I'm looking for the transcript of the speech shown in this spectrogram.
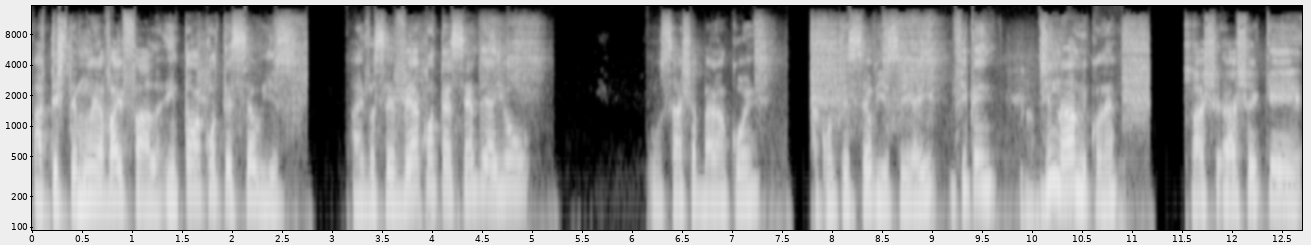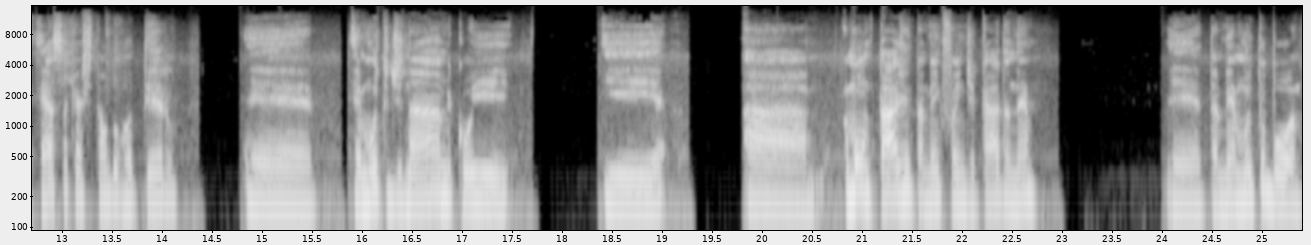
a testemunha vai e fala: então aconteceu isso. Aí você vê acontecendo e aí o, o Sacha Baron Cohen aconteceu isso. E aí fica dinâmico, né? Eu acho, eu acho que essa questão do roteiro é, é muito dinâmico e, e a, a montagem também que foi indicada, né? É, também é muito boa.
